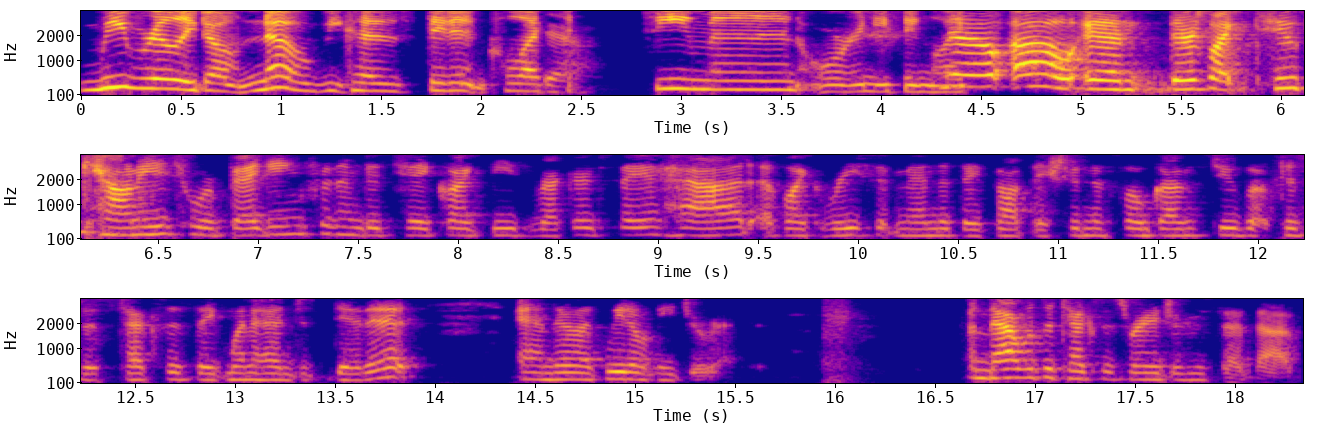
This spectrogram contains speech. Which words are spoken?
We really don't know because they didn't collect Yeah. Semen or anything like No, oh, and there's like two counties who were begging for them to take like these records they had had of like recent men that they thought they shouldn't have sold guns to, but because it's Texas, they went ahead and just did it. And they're like, we don't need your records. And that was a Texas Ranger who said that.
